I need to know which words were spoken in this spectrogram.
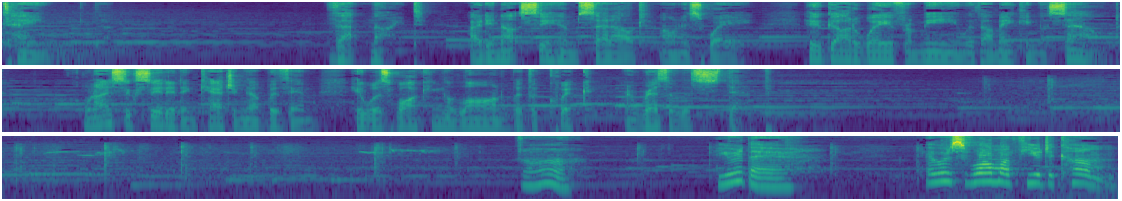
tamed. That night, I did not see him set out on his way. He got away from me without making a sound. When I succeeded in catching up with him, he was walking along with a quick and resolute step. Ah, you're there. It was wrong of you to come.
